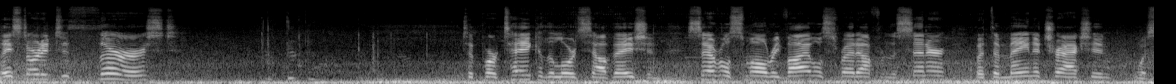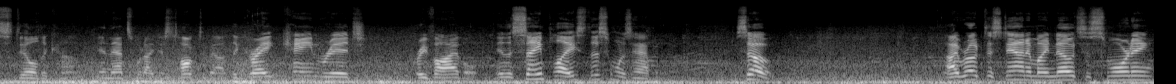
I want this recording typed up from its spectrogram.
They started to thirst to partake of the Lord's salvation. Several small revivals spread out from the center, but the main attraction was still to come. And that's what I just talked about the Great Cane Ridge Revival. In the same place, this one was happening. So, I wrote this down in my notes this morning.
